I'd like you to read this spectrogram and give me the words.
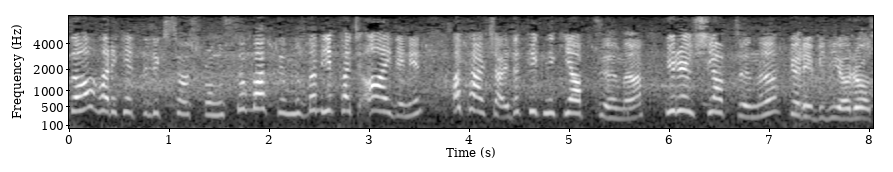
daha hareketlilik söz konusu. Baktığımızda birkaç ailenin Akarçay'da piknik yaptığını, yürüyüş yaptığını görebiliyoruz.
